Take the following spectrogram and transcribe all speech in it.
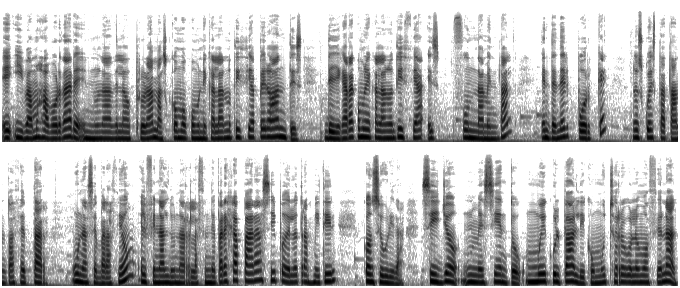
eh, y vamos a abordar en uno de los programas cómo comunicar la noticia, pero antes de llegar a comunicar la noticia es fundamental entender por qué nos cuesta tanto aceptar una separación, el final de una relación de pareja, para así poderlo transmitir con seguridad. Si yo me siento muy culpable y con mucho revuelo emocional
